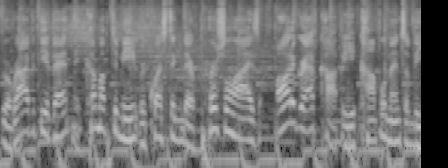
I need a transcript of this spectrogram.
who arrive at the event. and They come up to me requesting their personalized autographed copy, compliments of the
